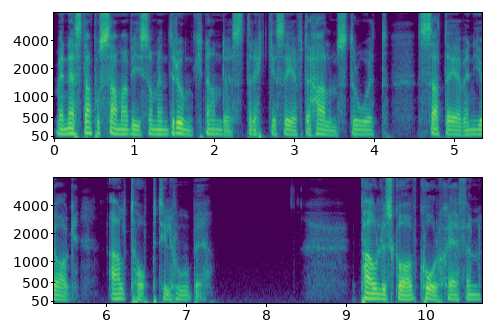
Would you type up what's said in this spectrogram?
Men nästan på samma vis som en drunknande sträcker sig efter halmstrået satte även jag allt hopp till Hube. Paulus gav kårchefen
